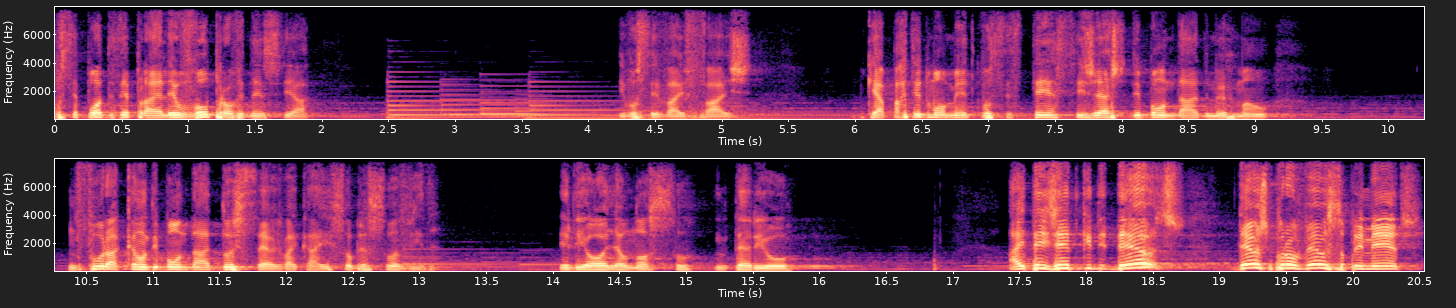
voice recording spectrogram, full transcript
Você pode dizer para ela, eu vou providenciar. E você vai e faz. Porque a partir do momento que você tem esse gesto de bondade, meu irmão, um furacão de bondade dos céus vai cair sobre a sua vida. Ele olha o nosso interior. Aí tem gente que diz, Deus, Deus proveu os suprimentos.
